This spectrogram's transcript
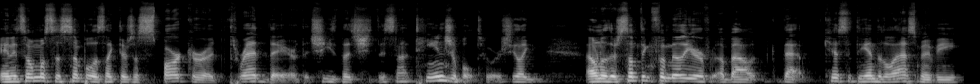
and it's almost as simple as like there's a spark or a thread there that she's that she, it's not tangible to her. She like, I don't know. There's something familiar about that kiss at the end of the last movie,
